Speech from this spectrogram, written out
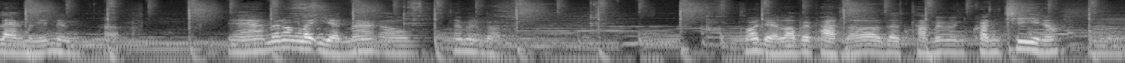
แรงไปนิดนึงครับ นะฮะไม่ต้องละเอียดมากเอาให้มันแบบเพราะเดี๋ยวเราไปผัดแล้วเราจะทำให้มันครันชี่เนาะอืม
